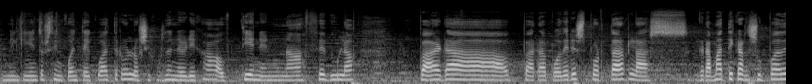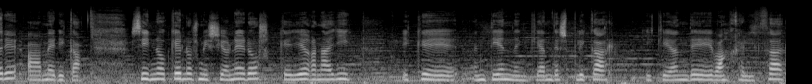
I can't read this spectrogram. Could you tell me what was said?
en 1554 los hijos de Nebrija obtienen una cédula para, para poder exportar las gramáticas de su padre a América, sino que los misioneros que llegan allí y que entienden que han de explicar y que han de evangelizar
